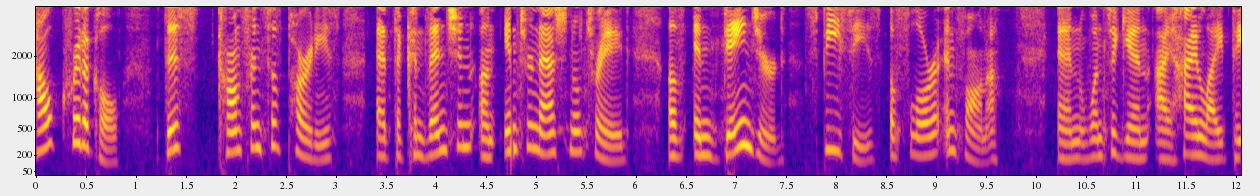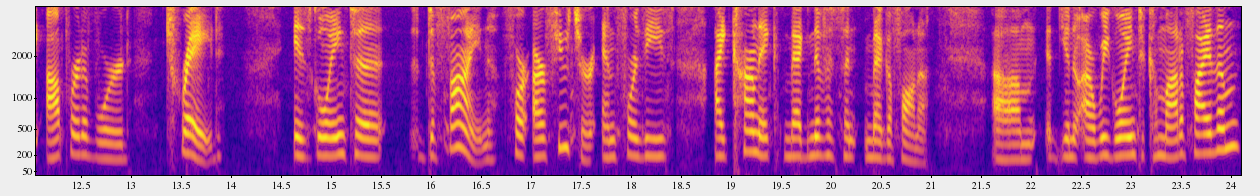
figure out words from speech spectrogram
how critical this Conference of Parties at the Convention on International Trade of Endangered Species of Flora and Fauna, and once again, I highlight the operative word trade, is going to define for our future and for these iconic, magnificent megafauna. Um, you know, are we going to commodify them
